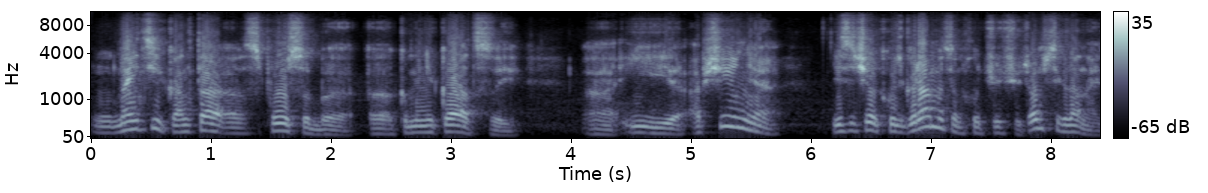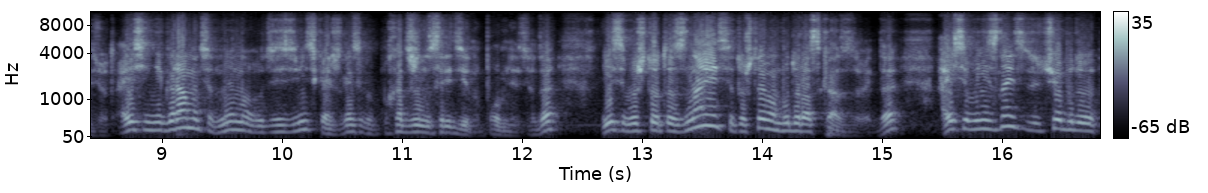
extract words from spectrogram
найти конта- способы э, коммуникации э, и общения, если человек хоть грамотен, хоть чуть-чуть, он всегда найдет. А если не грамотен, ну, ну извините, конечно, знаете, как хаджи на середину, помните, да? Если вы что-то знаете, то что я вам буду рассказывать, да? А если вы не знаете, то что я буду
